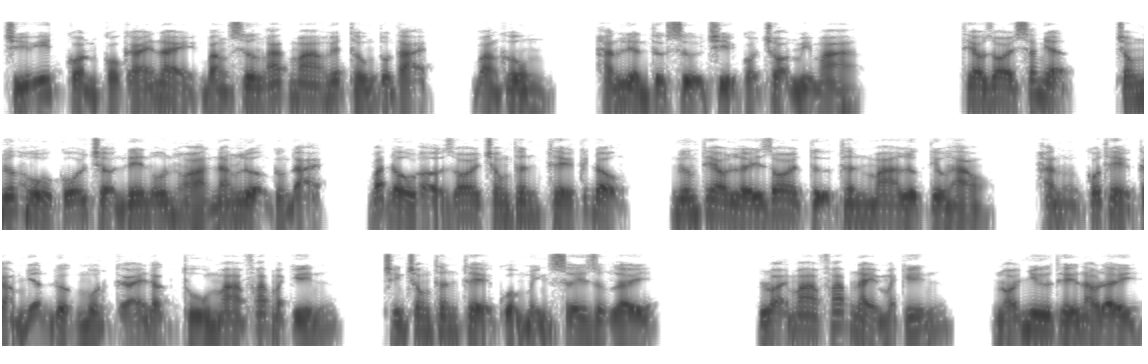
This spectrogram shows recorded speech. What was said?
chí ít còn có cái này băng xương ác ma huyết thống tồn tại, bằng không, hắn liền thực sự chỉ có chọn mị ma. Theo roi xác nhận, trong nước hồ cỗ trở nên ôn hòa năng lượng cường đại, bắt đầu ở roi trong thân thể kích động, nương theo lấy roi tự thân ma lực tiêu hao, hắn có thể cảm nhận được một cái đặc thù ma pháp mạch kín, chính trong thân thể của mình xây dựng lấy. Loại ma pháp này mạch kín, nói như thế nào đây?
